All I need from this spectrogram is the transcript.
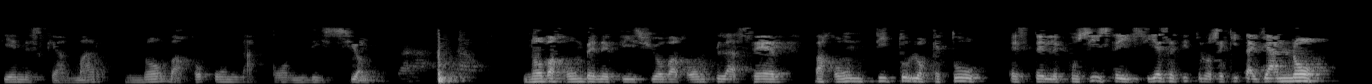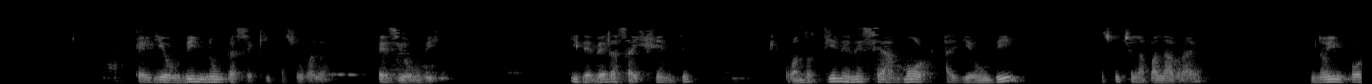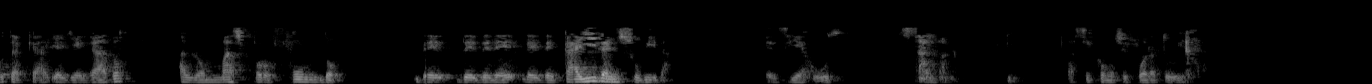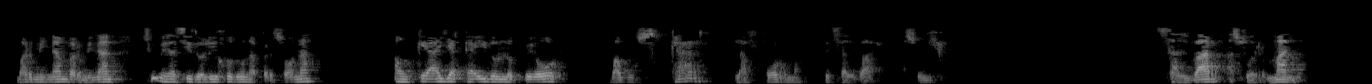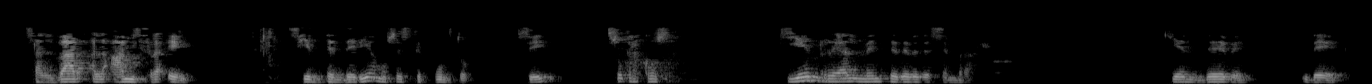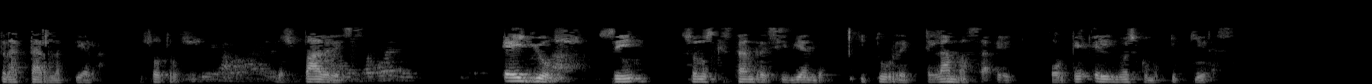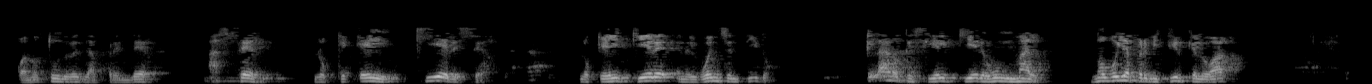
Tienes que amar no bajo una condición no bajo un beneficio, bajo un placer, bajo un título que tú este, le pusiste y si ese título se quita, ya no. El Yehudí nunca se quita su valor, es Yehudí. Y de veras hay gente que cuando tienen ese amor al Yehudí, escuchen la palabra, ¿eh? no importa que haya llegado a lo más profundo de, de caída en su vida, es Yehud, sálvalo, así como si fuera tu hijo. Barminan, Barminan, si hubiera sido el hijo de una persona, aunque haya caído en lo peor, va a buscar la forma de salvar a su hijo, salvar a su hermano, salvar a la Am Israel. Si entenderíamos este punto, ¿sí? Es otra cosa. ¿Quién realmente debe de sembrar? ¿Quién debe de tratar la tierra? Nosotros, los padres. Ellos, ¿sí? Son los que están recibiendo y tú reclamas a Él porque Él no es como tú quieres. Cuando tú debes de aprender a hacer lo que Él quiere ser, lo que Él quiere en el buen sentido. Claro que si Él quiere un mal, no voy a permitir que lo haga,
